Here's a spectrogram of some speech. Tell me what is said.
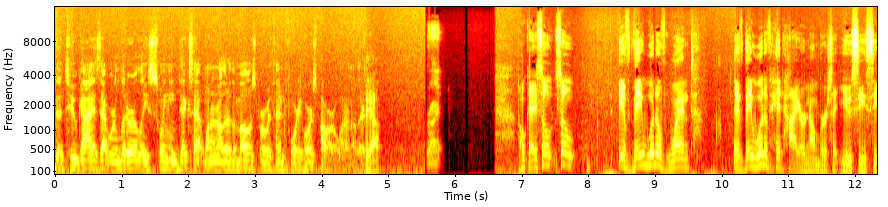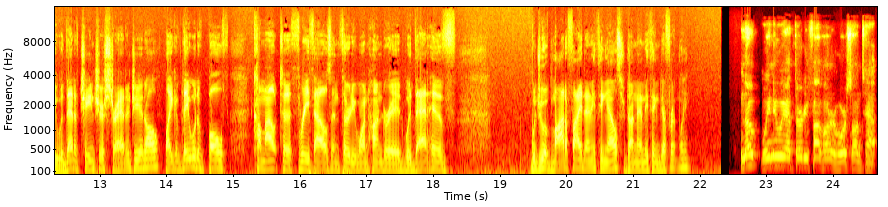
the two guys that were literally swinging dicks at one another the most were within 40 horsepower of one another. Yeah. Right. Okay, so so if they would have went if they would have hit higher numbers at UCC, would that have changed your strategy at all? Like if they would have both come out to 3,000, 3,100, would that have would you have modified anything else or done anything differently? Nope. We knew we had 3,500 horse on tap.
